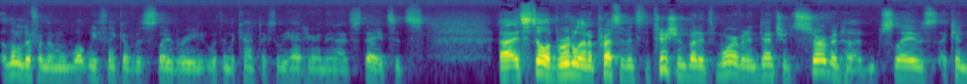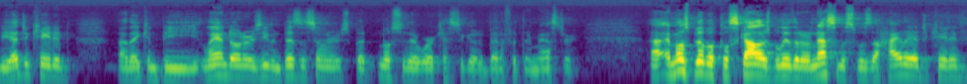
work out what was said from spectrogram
a little different than what we think of as slavery within the context that we had here in the United States. It's, uh, it's still a brutal and oppressive institution, but it's more of an indentured servanthood. Slaves can be educated, uh, they can be landowners, even business owners, but most of their work has to go to benefit their master. Uh, and most biblical scholars believe that Onesimus was a highly educated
